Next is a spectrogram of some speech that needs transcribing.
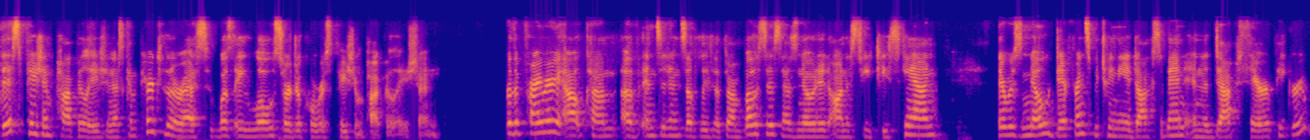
this patient population, as compared to the rest, was a low surgical risk patient population. For the primary outcome of incidence of leaflet thrombosis, as noted on a CT scan, there was no difference between the edoxaban and the DAPT therapy group.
